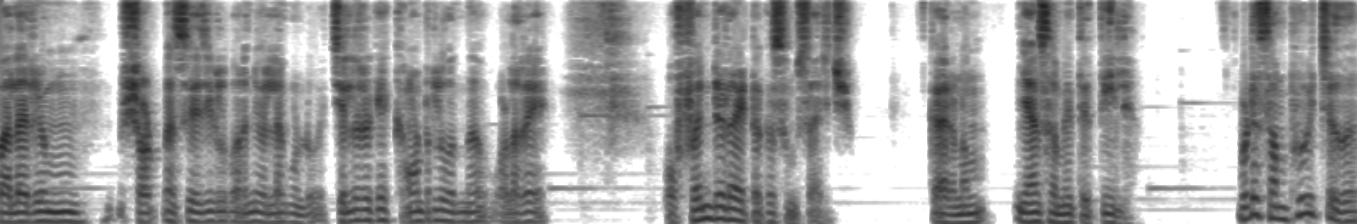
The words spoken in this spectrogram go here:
പലരും ഷോർട്ട് മെസ്സേജുകൾ പറഞ്ഞു എല്ലാം കൊണ്ടുപോയി. ചിലരൊക്കെ കൗണ്ടറിൽ വന്ന് വളരെ ഒഫൻഡഡ് ആയിട്ടൊക്കെ സംസാരിച്ചു. കാരണം ഞാൻ സമയത്ത് എത്തിയില്ല. ഇവിടെ സംഭവിച്ചത്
